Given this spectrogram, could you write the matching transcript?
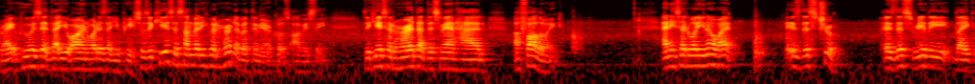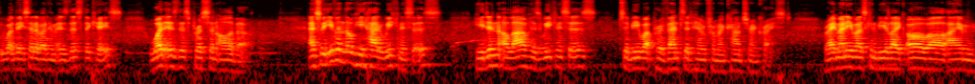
Right? Who is it that you are and what is that you preach? So Zacchaeus is somebody who had heard about the miracles, obviously. Zacchaeus had heard that this man had a following. And he said, Well, you know what? is this true? Is this really like what they said about him? Is this the case? What is this person all about? And so, even though he had weaknesses, he didn't allow his weaknesses to be what prevented him from encountering Christ. Right? Many of us can be like, "Oh, well, I'm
